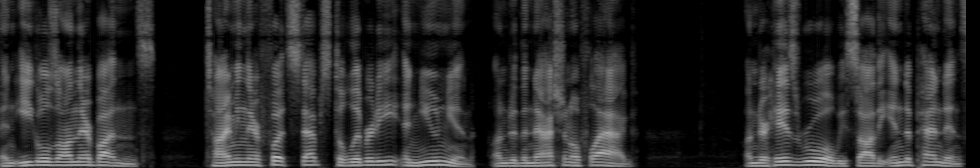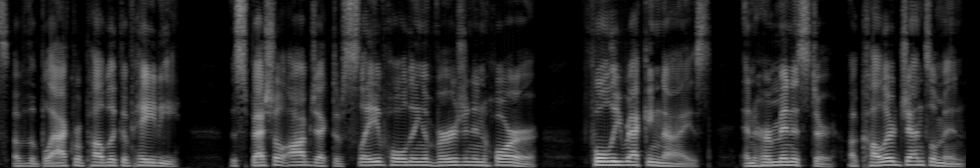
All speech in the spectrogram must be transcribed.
and eagles on their buttons, timing their footsteps to liberty and union under the national flag. Under his rule, we saw the independence of the Black Republic of Haiti, the special object of slaveholding aversion and horror, fully recognized, and her minister, a colored gentleman,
